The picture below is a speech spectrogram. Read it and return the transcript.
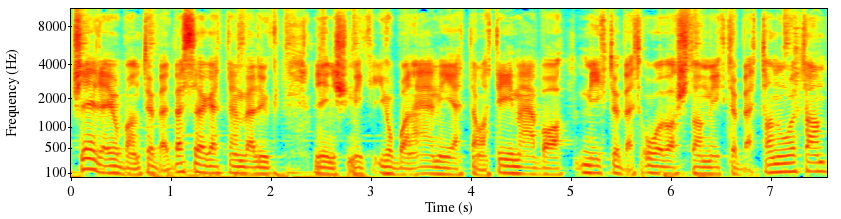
És egyre jobban többet beszélgettem velük, ugye én is még jobban elmélyedtem a témába, még többet olvastam, még többet tanultam,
